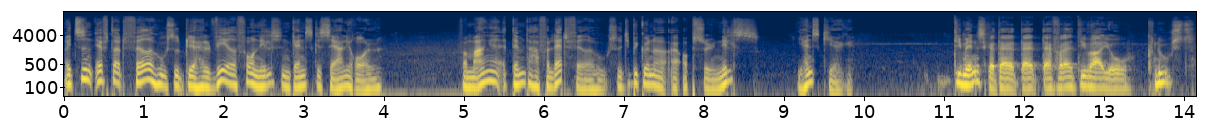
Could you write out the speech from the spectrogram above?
Og i tiden efter, at faderhuset bliver halveret, får Niels en ganske særlig rolle. For mange af dem, der har forladt faderhuset, de begynder at opsøge Niels i hans kirke. De mennesker, der, der, der forladt, de var jo knust.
